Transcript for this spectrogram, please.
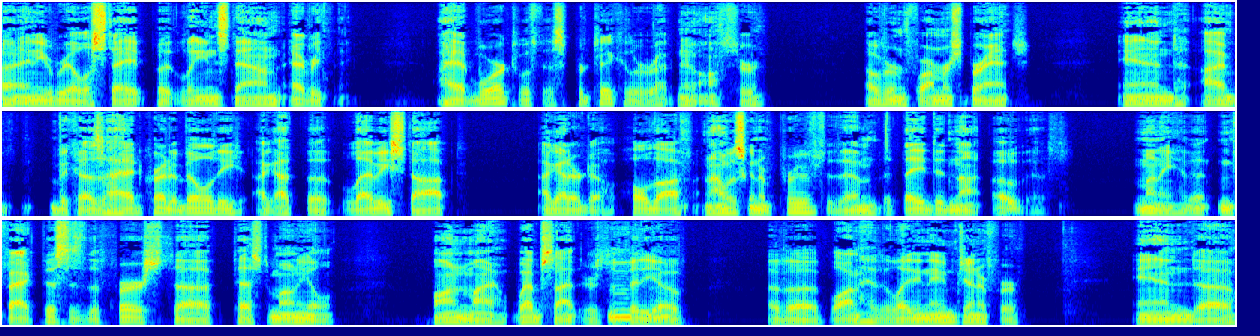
uh, any real estate, put liens down, everything. I had worked with this particular revenue officer over in Farmers Branch, and I, because I had credibility, I got the levy stopped. I got her to hold off, and I was going to prove to them that they did not owe this money. In fact, this is the first uh, testimonial on my website. There's a video of a blonde headed lady named Jennifer. And uh,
